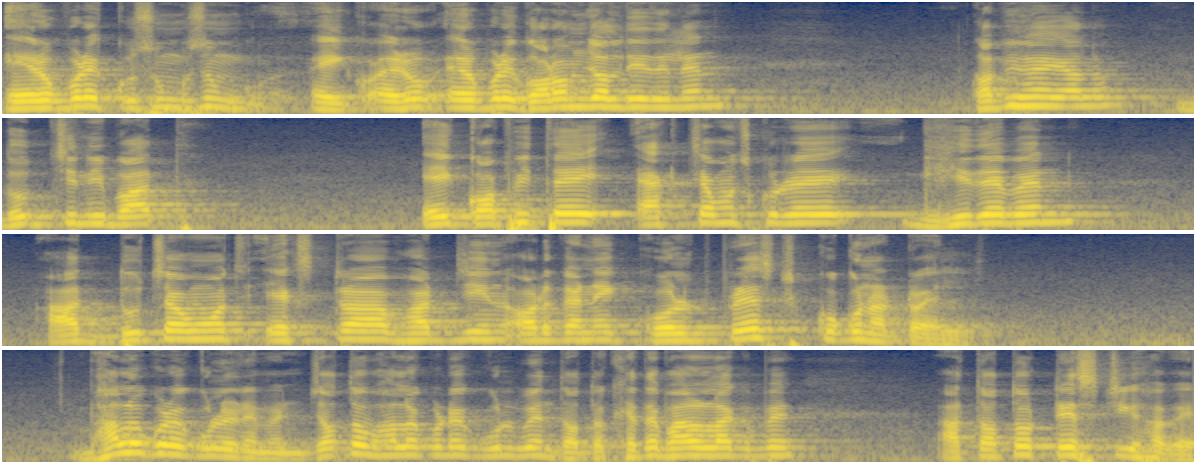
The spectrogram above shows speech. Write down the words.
এর উপরে কুসুম কুসুম, এই এর- উপরে গরম জল দিয়ে দিলেন, কফি হয়ে গেল, দুধ, চিনি, বাদ। এই কফিতে এক চামচ করে ঘি দেবেন আর দু চামচ extra virgin organic cold pressed coconut oil. ভালো করে গুলে নেবেন। যত ভালো করে গুলবেন, তত খেতে ভালো লাগবে আর তত টেস্টি হবে।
